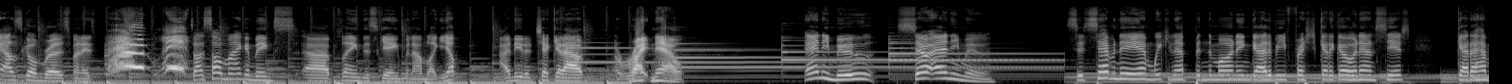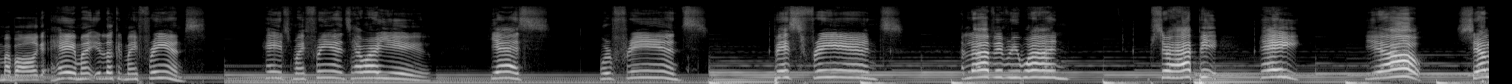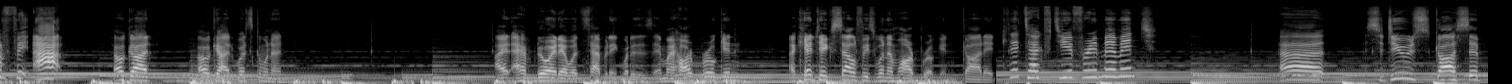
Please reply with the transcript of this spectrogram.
Hey, how's it going, bros? My name's So I saw Mega Minx uh, playing this game, and I'm like, yep, I need to check it out right now. Animu, so Animu. So it's 7 a.m., waking up in the morning, gotta be fresh, gotta go downstairs, gotta have my ball. Hey, my, look at my friends. Hey, it's my friends, how are you? Yes, we're friends. Best friends. I love everyone. I'm so happy. Hey, yo, selfie. Ah, oh God, oh God, what's going on? I, I have no idea what's happening. What is this? Am I heartbroken? I can't take selfies when I'm heartbroken. Got it. Can I talk to you for a moment? Uh, seduce, gossip,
